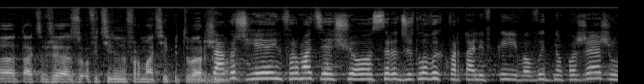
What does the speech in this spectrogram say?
Е, Так, це вже з офіційної інформації підтверджено. Також є інформація, що серед житлових кварталів Києва видно пожежу.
